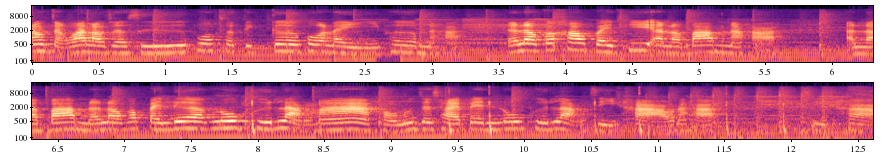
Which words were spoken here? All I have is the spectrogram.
นอกจากว่าเราจะซื้อพวกสติกเกอร์พวกอะไรอย่างนี้เพิ่มนะคะ แล้วเราก็เข้าไปที่อัลบั้มนะคะ อัลบั้มแล้วเราก็ไปเลือกรูปพื้นหลังมา ของนุ่นจะใช้เป็นรูปพื้นหลังสีขาวนะคะ สีขา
